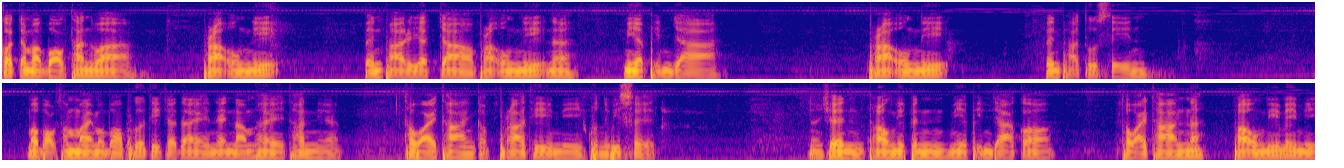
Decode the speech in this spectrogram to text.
ก็จะมาบอกท่านว่าพระองค์นี้เป็นพระอริยเจ้า พระองค์นี้นะมีอภิญญา พระองค์นี้ เป็นพระทุศีล มาบอกทำไมมาบอกเพื่อที่จะได้แนะนำให้ท่านเนี่ยถวายทานกับพระที่มีคุณวิเศษ อย่างเช่น พระองค์นี้เป็นมีพิญญาก็ถวายทานนะ พระองค์นี้ไม่มี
